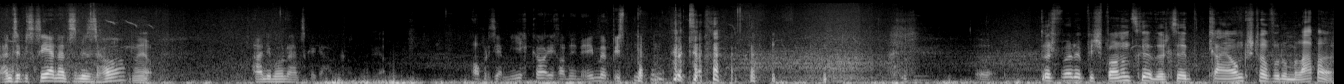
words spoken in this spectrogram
wenn sie etwas gesehen haben, haben sie es haben. Ja. Ende Monat haben sie Geld gehabt. Aber sie haben mich gehabt, ich habe ihnen immer etwas gepumpt. Du hast vorhin etwas Spannendes gesagt. Du hast gesagt, keine Angst haben vor dem Leben.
